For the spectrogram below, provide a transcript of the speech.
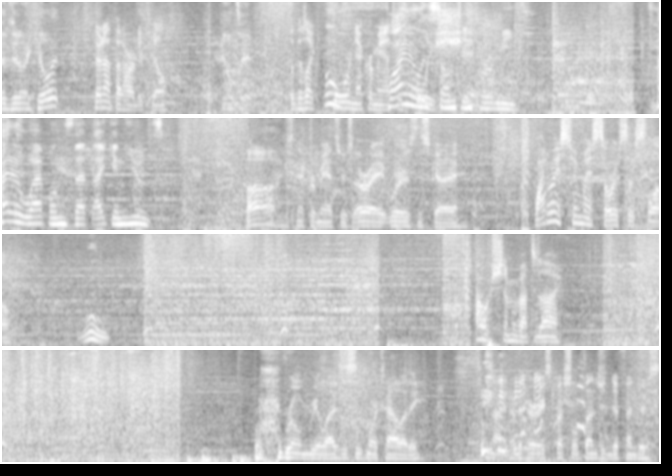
Uh, Did I kill it? They're not that hard to kill. Killed it. But there's like four necromancers. Finally Holy something shit. for me. Final weapons that I can use. Oh, these necromancers. All right, where is this guy? Why do I swing my sword so slow? Whoa. Oh shit, I'm about to die. Rome realizes his mortality. Not a very special dungeon defenders.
